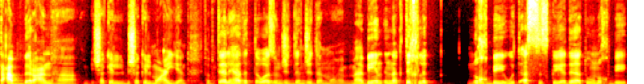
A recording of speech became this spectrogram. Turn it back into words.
تعبر عنها بشكل بشكل معين. فبالتالي هذا التوازن جدا جدا مهم. ما بين إنك تخلق نخبة وتأسس قيادات ونخبة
